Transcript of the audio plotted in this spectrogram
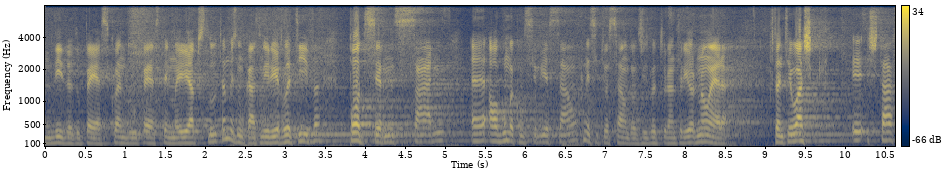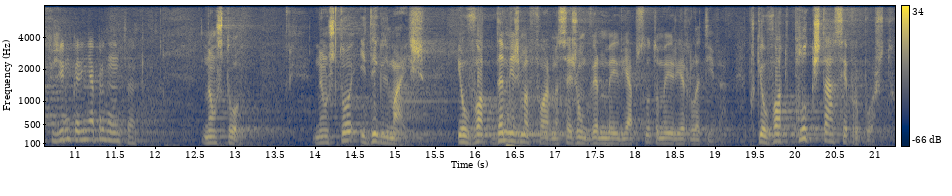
medida do PS quando o PS tem maioria absoluta, mas no caso de maioria relativa, pode ser necessário alguma conciliação que na situação da legislatura anterior não era. Portanto, eu acho que eh, está a fugir um bocadinho à pergunta. Não estou. Não estou e digo-lhe mais. Eu voto da mesma forma, seja um governo de maioria absoluta ou maioria relativa. Porque eu voto pelo que está a ser proposto.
